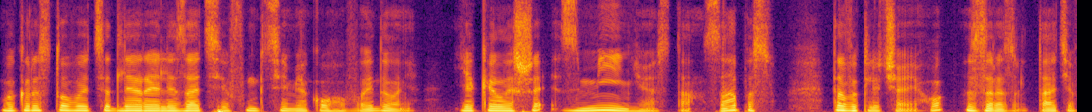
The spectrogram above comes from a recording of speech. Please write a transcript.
використовується для реалізації функції м'якого видалення, яке лише змінює стан запису та виключає його з результатів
